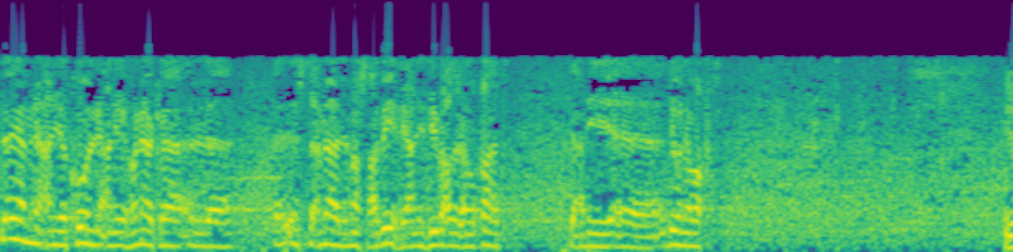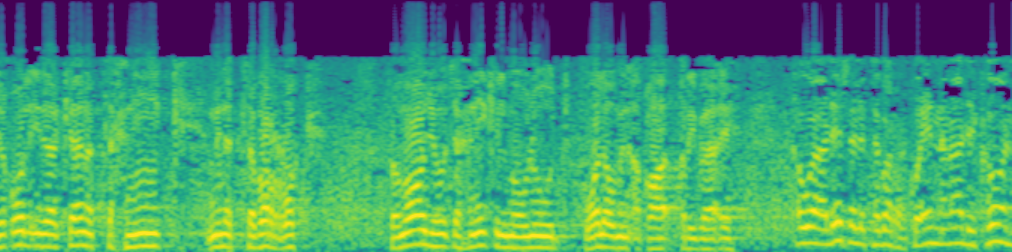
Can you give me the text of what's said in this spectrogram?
لا يمنع أن يكون يعني هناك استعمال المصابيح يعني في بعض الأوقات يعني دون وقت. يقول إذا كان التحنيك من التبرك فما وجه تحنيك المولود ولو من أقربائه هو ليس للتبرك وإنما لكون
